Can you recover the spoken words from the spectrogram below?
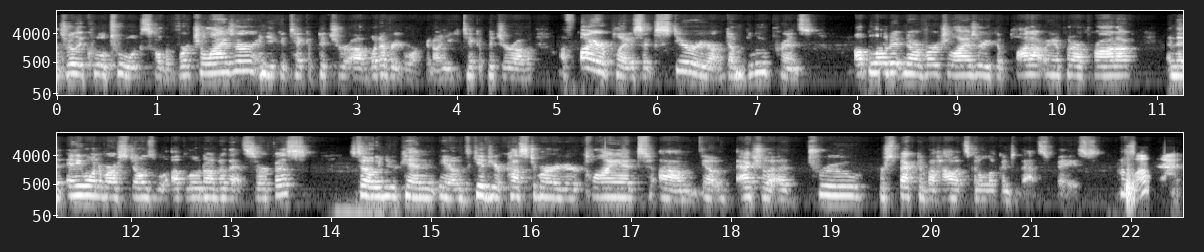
it's a really cool tool. It's called a virtualizer, and you can take a picture of whatever you're working on. You can take a picture of a fireplace, exterior. I've done blueprints. Upload it into our virtualizer. You can plot out where to put our product, and then any one of our stones will upload onto that surface. So you can, you know, give your customer or your client, um, you know, actually a true perspective of how it's going to look into that space. I love that.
